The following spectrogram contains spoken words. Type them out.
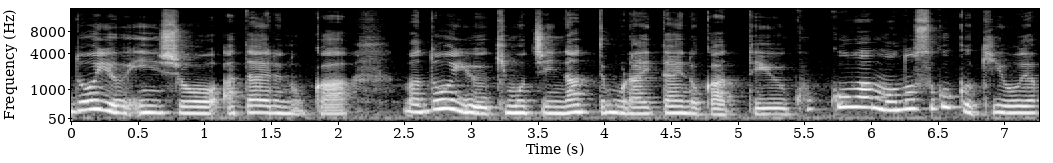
どういう印象を与えるのか、まあ、どういう気持ちになってもらいたいのかっていうここはものすごく気をやっ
